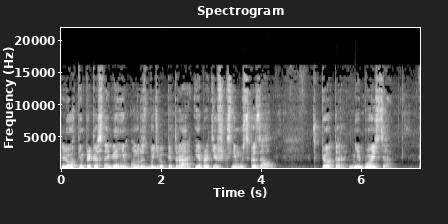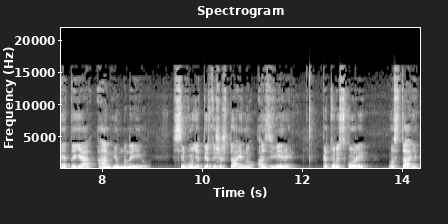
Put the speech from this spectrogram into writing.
Легким прикосновением он разбудил Петра и, обратившись к нему, сказал, «Петр, не бойся, это я, ангел Манаил. Сегодня ты слышишь тайну о звере, который скоро восстанет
